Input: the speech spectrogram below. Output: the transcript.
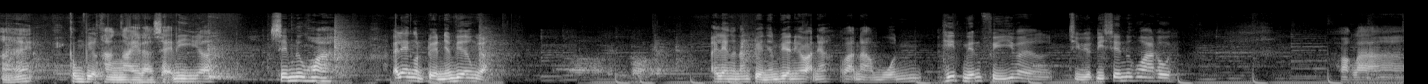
ạ. Đấy, công việc hàng ngày là sẽ đi ờ, uh, xem nước hoa. Island còn tuyển nhân viên không nhỉ? Island còn đang tuyển nhân viên các bạn nhé. Các bạn nào muốn hít miễn phí và chỉ việc đi xem nước hoa thôi. Hoặc là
